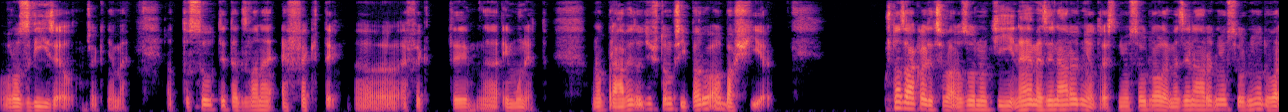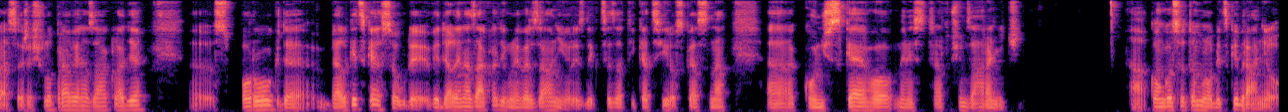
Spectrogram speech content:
rozvířil, řekněme. A to jsou ty takzvané efekty, eh, efekty imunit. No právě totiž v tom případu Al-Bashir už na základě třeba rozhodnutí ne Mezinárodního trestního soudu, ale Mezinárodního soudního dvora se řešilo právě na základě e, sporu, kde belgické soudy vydali na základě univerzální jurisdikce zatýkací rozkaz na e, konžského ministra, tuším zahraničí. A Kongo se tomu logicky bránilo.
